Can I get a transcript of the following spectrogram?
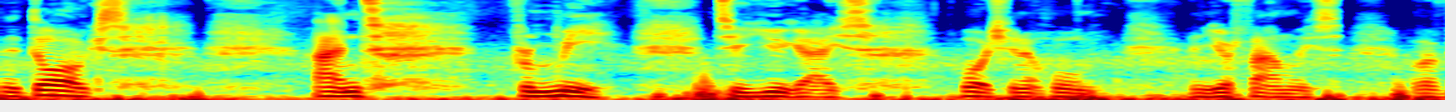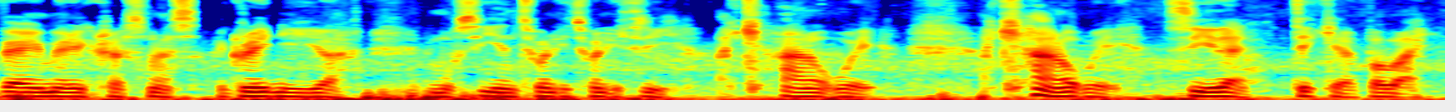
the dogs, and from me to you guys watching at home and your families, have a very Merry Christmas, a great New Year, and we'll see you in 2023. I cannot wait. I cannot wait. See you then. Take care. Bye bye.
